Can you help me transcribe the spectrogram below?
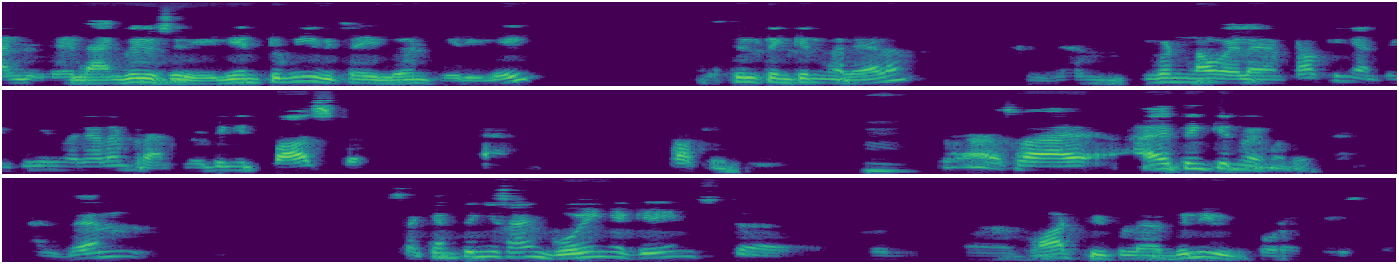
And a language is alien to me, which I learned very late. I still think in Malayalam. And even now while I am talking, I'm thinking in Malayalam, translating it fast, and talking. Hmm. Uh, so I, I think in my mother. And then, second thing is I'm going against uh, uh, what people have believed for at least a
